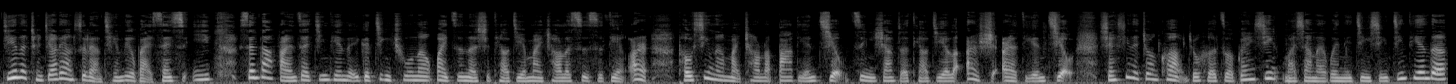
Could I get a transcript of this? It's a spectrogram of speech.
今天的成交量是两千六百三十一，三大法人在今天的一个进出呢，外资呢是调节卖超了四十点二，投信呢买超了八点九，自营商则调节了二十二点九。详细的状况如何做关心，马上来为您进行今天的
